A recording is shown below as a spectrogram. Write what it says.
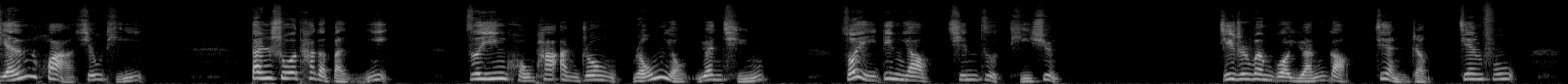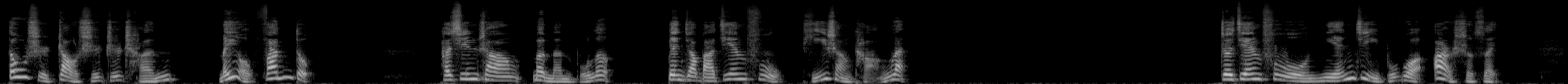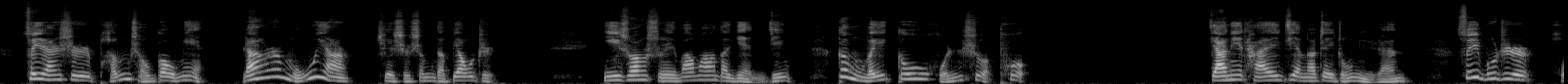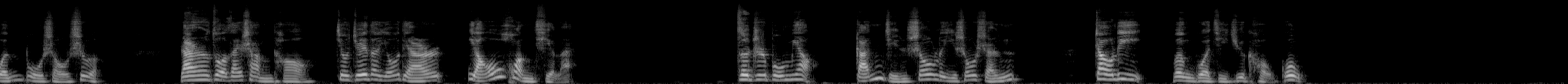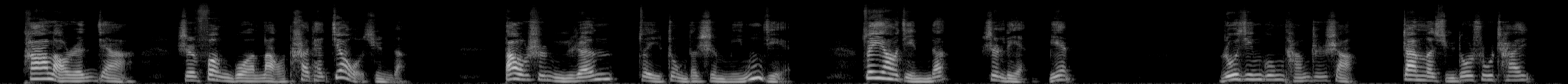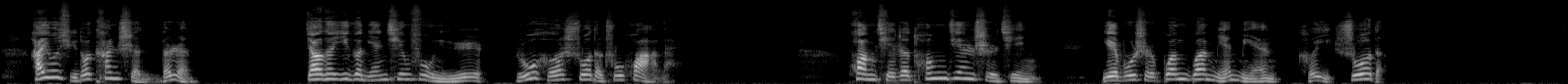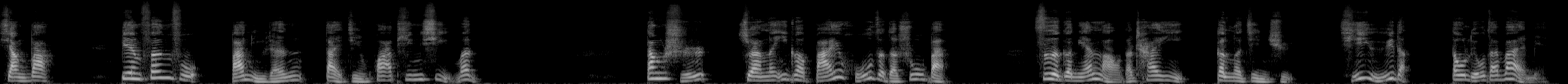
闲话休提，单说他的本意。子婴恐怕暗中容有冤情，所以定要亲自提讯。及之问过原告、见证、奸夫，都是赵氏之臣，没有翻动。他心上闷闷不乐，便叫把奸妇提上堂来。这奸妇年纪不过二十岁，虽然是蓬首垢面，然而模样却是生的标致，一双水汪汪的眼睛更为勾魂摄魄。贾尼台见了这种女人，虽不至魂不守舍，然而坐在上头就觉得有点儿摇晃起来，自知不妙，赶紧收了一收神。赵丽问过几句口供，他老人家是奉过老太太教训的，倒是女人最重的是名节，最要紧的是脸面。如今公堂之上站了许多书差，还有许多看审的人，叫他一个年轻妇女如何说得出话来？况且这通奸事情，也不是关关绵绵可以说的。想罢，便吩咐把女人带进花厅细问。当时选了一个白胡子的书办，四个年老的差役跟了进去，其余的都留在外面。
